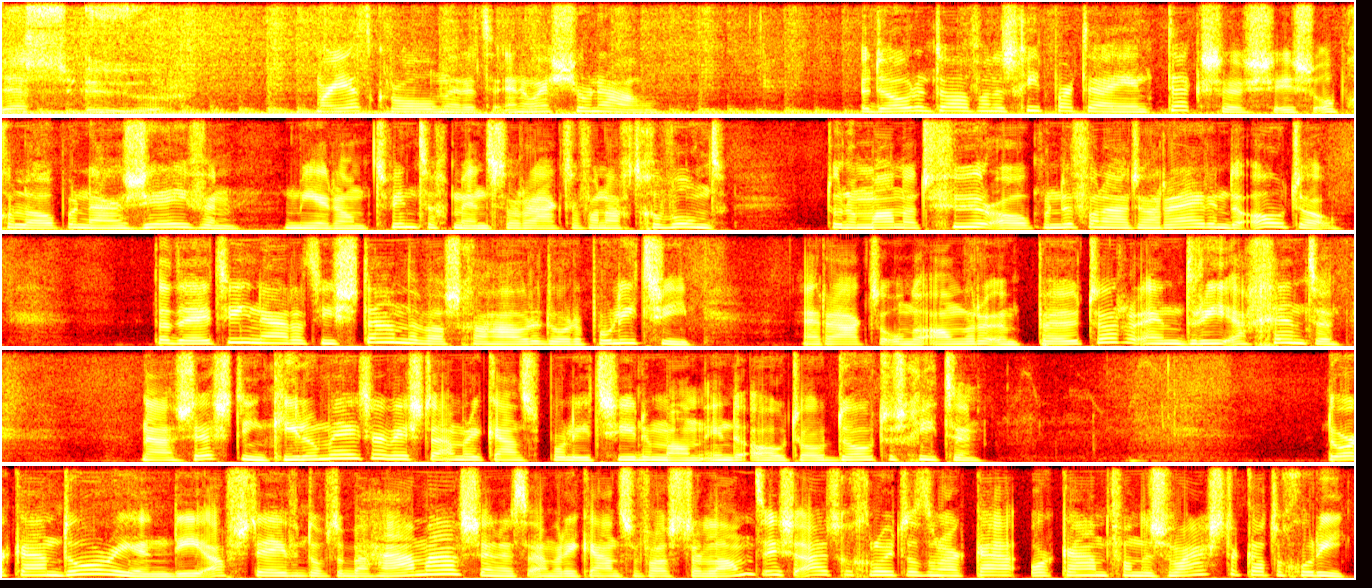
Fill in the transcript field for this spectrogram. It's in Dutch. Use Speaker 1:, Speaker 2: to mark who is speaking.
Speaker 1: Zes uur.
Speaker 2: Mariette Krol met het NOS Journaal. Het dodental van de schietpartij in Texas is opgelopen naar zeven. Meer dan twintig mensen raakten vannacht gewond... toen een man het vuur opende vanuit een rijdende auto. Dat deed hij nadat hij staande was gehouden door de politie. Hij raakte onder andere een peuter en drie agenten. Na 16 kilometer wist de Amerikaanse politie de man in de auto dood te schieten. De orkaan Dorian, die afstevend op de Bahama's en het Amerikaanse vasteland... is uitgegroeid tot een orkaan van de zwaarste categorie.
